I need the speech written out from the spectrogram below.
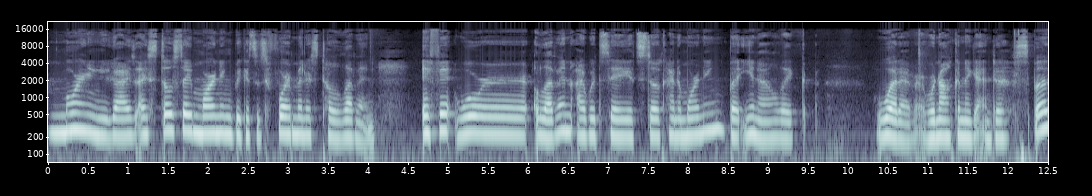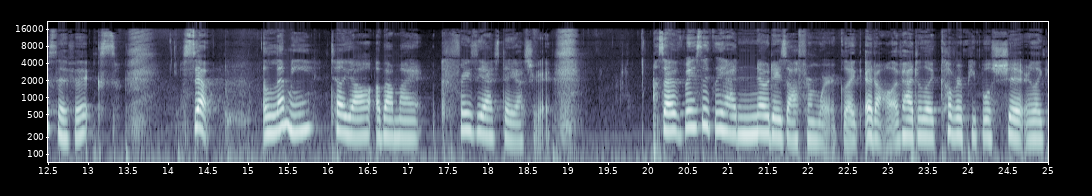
morning, you guys. I still say morning because it's four minutes to 11. If it were 11, I would say it's still kind of morning, but you know, like, whatever. We're not going to get into specifics. So, let me tell y'all about my crazy ass day yesterday. So I've basically had no days off from work, like at all. I've had to like cover people's shit or like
